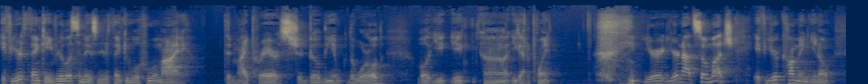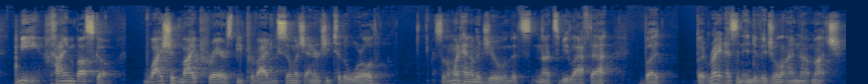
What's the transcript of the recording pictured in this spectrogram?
if you're thinking, if you're listening to this and you're thinking, well, who am I that my prayers should build the, the world? Well, you, you, uh, you got a point you're you're not so much. If you're coming, you know, me, Chaim Bucsko, why should my prayers be providing so much energy to the world? So on one hand, I'm a Jew. That's not to be laughed at. But but right, as an individual, I'm not much.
